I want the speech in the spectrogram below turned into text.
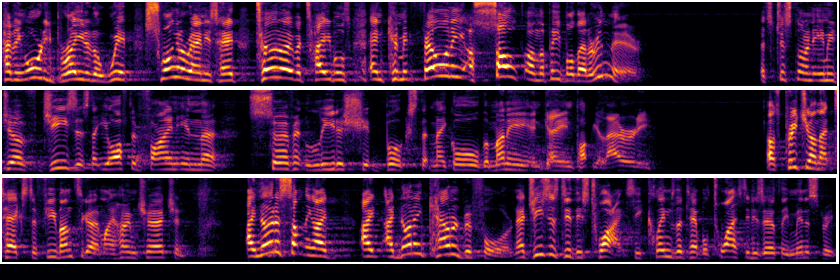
having already braided a whip, swung it around his head, turn over tables, and commit felony assault on the people that are in there. It's just not an image of Jesus that you often find in the servant leadership books that make all the money and gain popularity. I was preaching on that text a few months ago at my home church, and I noticed something I'd, I'd, not encountered before. Now, Jesus did this twice. He cleansed the temple twice in his earthly ministry.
